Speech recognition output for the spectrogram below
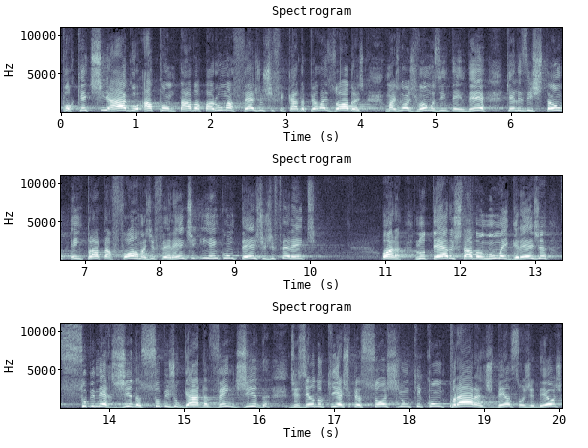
porque Tiago apontava para uma fé justificada pelas obras. Mas nós vamos entender que eles estão em plataformas diferentes e em contextos diferentes. Ora, Lutero estava numa igreja submergida, subjugada, vendida, dizendo que as pessoas tinham que comprar as bênçãos de Deus,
